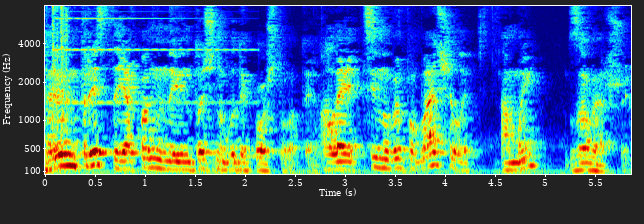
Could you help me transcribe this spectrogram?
гривень 300, я впевнений, він точно буде коштувати. Але ціну ви побачили, а ми завершуємо.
